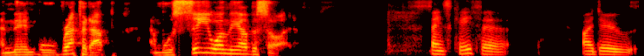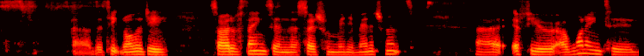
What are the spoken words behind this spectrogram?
and then we'll wrap it up, and we'll see you on the other side. Thanks, Keith. Uh, I do uh, the technology side of things and the social media management. Uh, if you are wanting to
